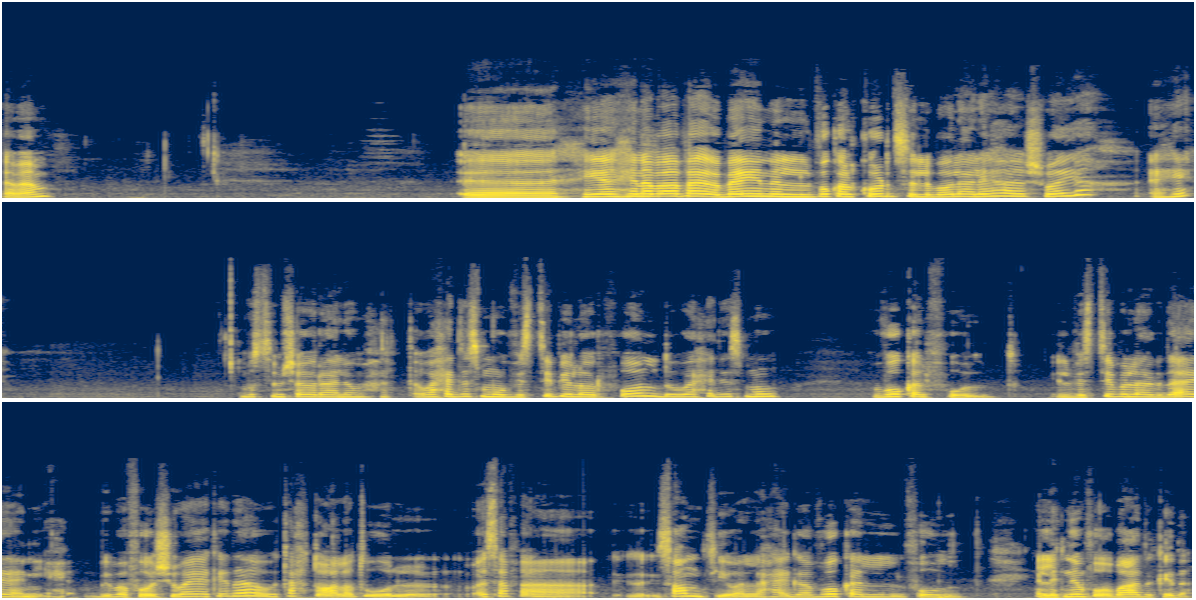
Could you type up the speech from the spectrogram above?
تمام؟ آه هي هنا بقى با- باين ال vocal cords اللي بقول عليها شوية. اهي. بص مشاور عليهم حتى. واحد اسمه vestibular fold وواحد اسمه vocal fold. ال vestibular ده يعني بيبقى فوق شوية كده وتحته على طول مسافة سنتي ولا حاجة vocal fold الاتنين فوق بعض كده.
